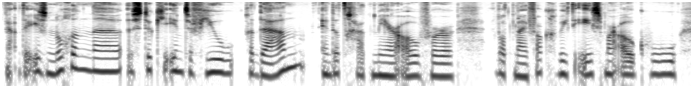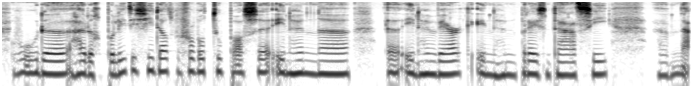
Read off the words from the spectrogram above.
Nou, er is nog een, uh, stukje interview gedaan. En dat gaat meer over wat mijn vakgebied is, maar ook hoe, hoe de huidige politici dat bijvoorbeeld toepassen in hun, uh, uh, in hun werk, in hun presentatie. Um, nou,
